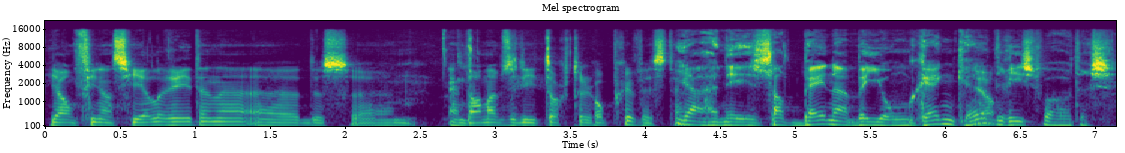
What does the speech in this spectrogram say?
ja, om financiële redenen. Uh, dus, uh, en dan hebben ze die toch terug opgevist. Hè. Ja, en hij zat bijna bij Jong Genk, hè, ja. Dries Wouters.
